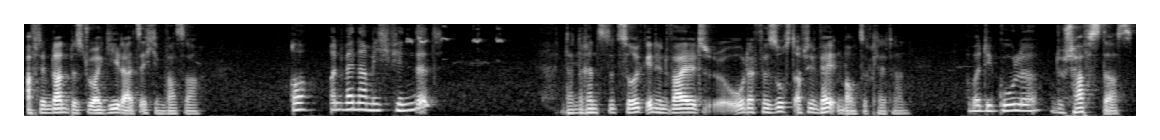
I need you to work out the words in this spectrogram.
Auf dem Land bist du agiler als ich im Wasser. Oh, und wenn er mich findet? Dann rennst du zurück in den Wald oder versuchst auf den Weltenbaum zu klettern. Aber die Gule. Du schaffst das.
